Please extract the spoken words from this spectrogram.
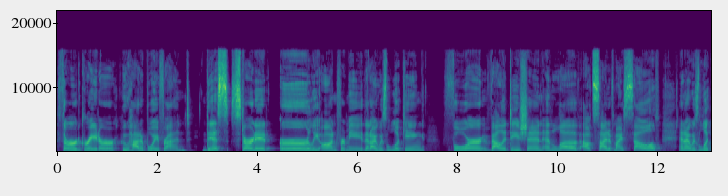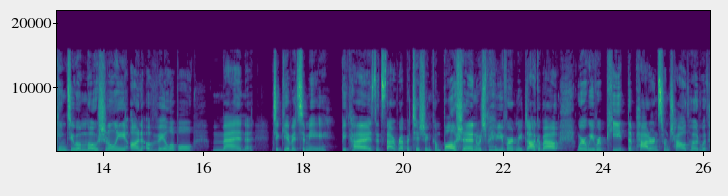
third grader who had a boyfriend. This started early on for me that I was looking for validation and love outside of myself. And I was looking to emotionally unavailable men to give it to me because it's that repetition compulsion, which maybe you've heard me talk about, where we repeat the patterns from childhood with,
